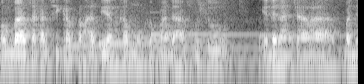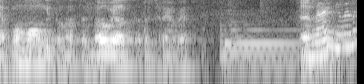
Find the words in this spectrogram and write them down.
membahasakan sikap perhatian kamu kepada aku tuh ya dengan cara banyak ngomong gitu loh atau bawel atau cerewet dan gimana gimana?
